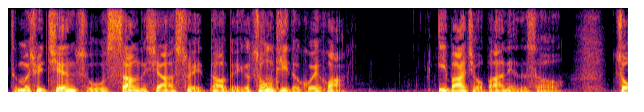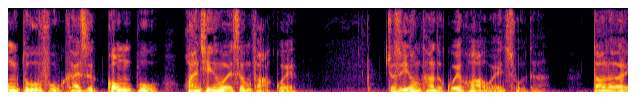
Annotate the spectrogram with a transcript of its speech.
怎么去建筑上下水道的一个总体的规划。一八九八年的时候，总督府开始公布。环境卫生法规就是用他的规划为主的。到了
